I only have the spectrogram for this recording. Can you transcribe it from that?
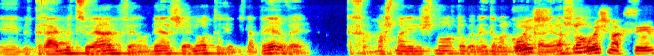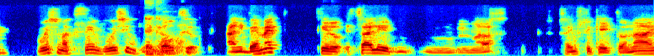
אה, מתראיין מצוין ועונה על שאלות ומדבר, וככה ממש מעניין לשמוע אותו באמת גם על כל הקריירה שלו. הוא איש מקסים, הוא איש מקסים והוא איש עם. פרופורציות. אני באמת, כאילו, יצא לי במהלך החיים שלי כעיתונאי,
